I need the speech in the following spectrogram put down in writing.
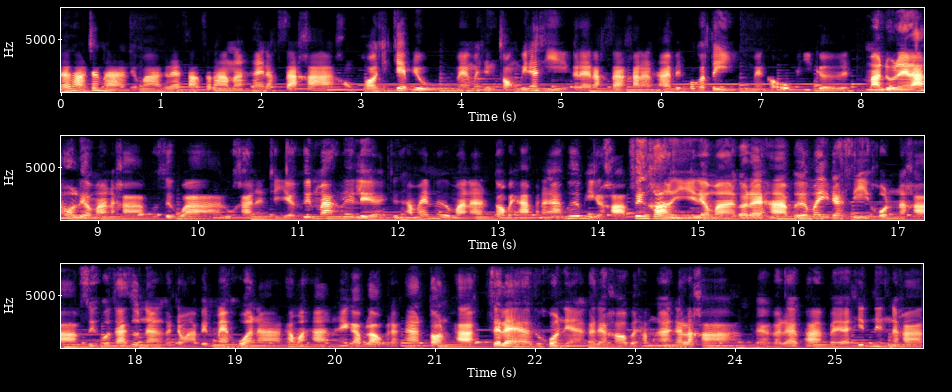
และหลังจากนั้นเดี๋ยวมาก็ได้สั่งสลามนะให้รักษาขาของพ่อที่เจ็บอยู่ แม่งไม่ถึง 2 วินาทีก็ได้รักษาขานั้นหายเป็นปกติแม่งก็โอพีเกิน มาดูในร้านของเรือมานะครับรู้สึกว่าลูกค้านั้นจะเยอะขึ้นมากเรื่อยๆจึงทำให้เรือมานั้นต้องไปหาพนักงานเพิ่มอีกครับซึ่งคราวนี้เรือมาก็ได้หาเพิ่มมาอีกได้สี่คนนะครับซึ่งคนท้ายสุดนั้นก็จะมาเป็นแม่ครัวนะทำอาหารให้กับเหล่าพนักงานตอนพัก เสร็จแล้วทุกคนเนี่ยก็จะเข้าไปทำงานกันละครับแล้วก็ได้ผ่านไปอาทิตย์หนึ่งนะครับ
